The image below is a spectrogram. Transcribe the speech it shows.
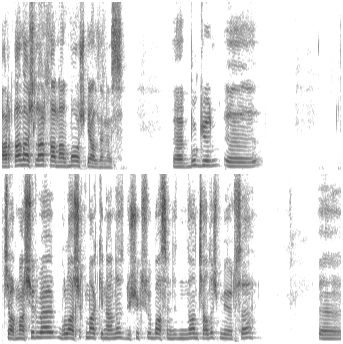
Arkadaşlar kanalıma hoş geldiniz. Ee, Bugün e, çamaşır ve bulaşık makineniz düşük su basıncından çalışmıyorsa e,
